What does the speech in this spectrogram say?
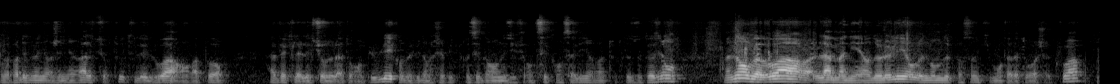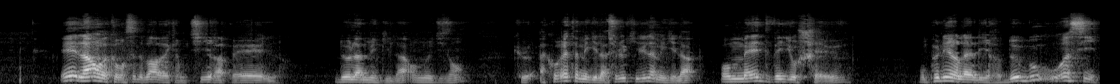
On va parler de manière générale sur toutes les lois en rapport avec la lecture de la Torah en public. On a vu dans le chapitre précédent les différentes séquences à lire à toutes les occasions. Maintenant, on va voir la manière de le lire, le nombre de personnes qui montent à la Torah à chaque fois. Et là, on va commencer d'abord avec un petit rappel de la Megillah en nous disant que à Koret Megillah, celui qui lit la Megillah, Omed Veyoshev, on peut lire la lire debout ou assis,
